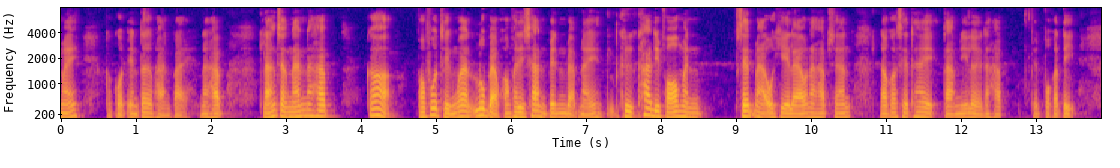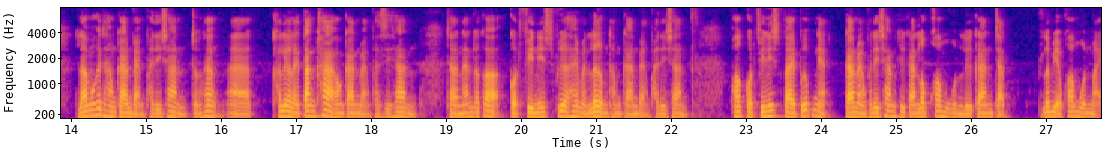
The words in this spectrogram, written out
ไหมก็กด enter ผ่านไปนะครับ หลังจากนั้นนะครับ ก็พอพูดถึงว่ารูปแบบของ partition เป็นแบบไหน คือค่า default มันเซตมาโอเคแล้วนะครับ ฉะนั้นเราก็เซตให้ตามนี้เลยนะครับ เป็นปกติ แล้วมันก็จะทำการแบ่ง partition จนกระทั่งเขาเรียกอะไรตั้งค่าของการแบ่ง partition จากนั้นแล้วก็กด finish เพื่อให้มันเริ่มทำการแบ่ง partition พอกด finish ไปปุ๊บเนี่ยการแบ่ง partition คือการลบข้อมูลหรือการจัด ระเบียบข้อมูลใหม่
